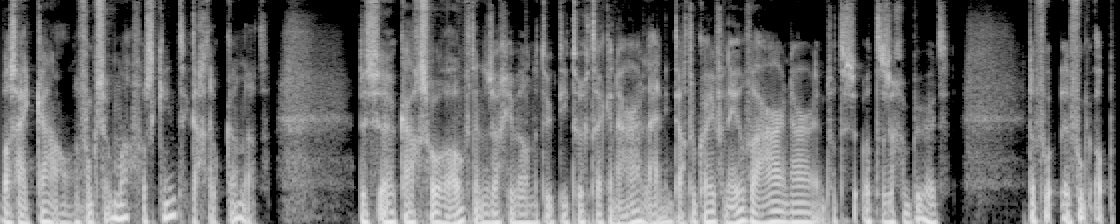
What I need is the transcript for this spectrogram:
was hij kaal. Dat vond ik zo maf als kind. Ik dacht, hoe kan dat? Dus uh, kaal geschoren hoofd. En dan zag je wel natuurlijk die terugtrekkende haarlijn. Ik dacht, hoe kan je van heel veel haar naar... Wat is, wat is er gebeurd? Dat vond, ik, op,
